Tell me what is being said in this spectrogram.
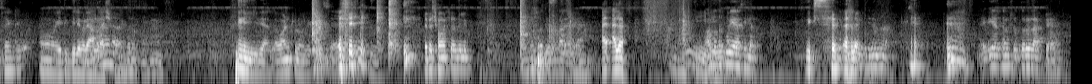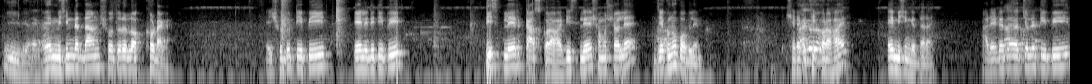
সাইডে ও এদিক দিলে এবারে আলো আসবে। এই আল্লাহ ওয়ান টু এটা সমস্যা দিলে আমার পুড়ে আসছিল। এই এই মেশিনটার দাম সতেরো লক্ষ টাকা। এই শুধু টিপির এলইডি টিপির ডিসপ্লের কাজ করা হয়। ডিসপ্লে সমস্যা হলে যে কোনো প্রবলেম সেটাকে ঠিক করা হয় এই মেশিনের দ্বারায় আর এটাতে হচ্ছে টিপির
